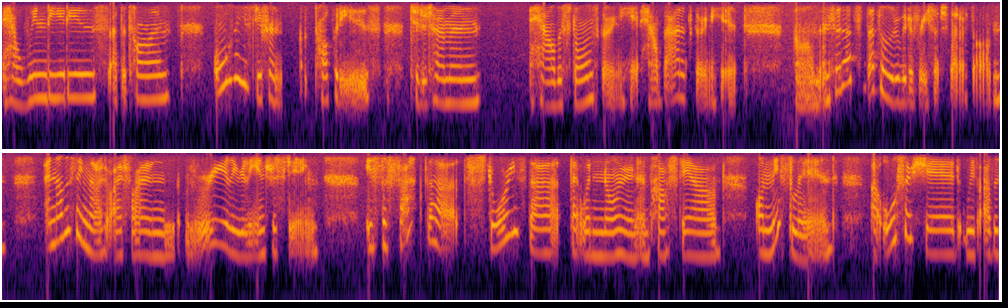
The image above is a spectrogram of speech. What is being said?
how windy it is at the time. All these different properties to determine how the storm's going to hit, how bad it's going to hit. Um, and so that's that's a little bit of research that I've done. Another thing that I, I find really really interesting is the fact that stories that, that were known and passed down on this land are also shared with other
